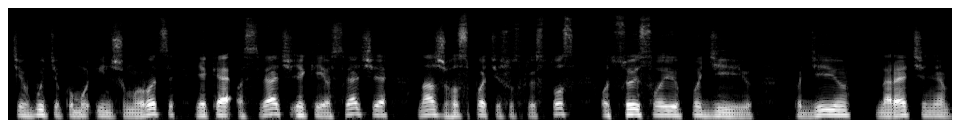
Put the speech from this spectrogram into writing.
чи в будь-якому іншому році, яке освячує, який освячує наш Господь Ісус Христос оцею своєю подією, подією наречення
